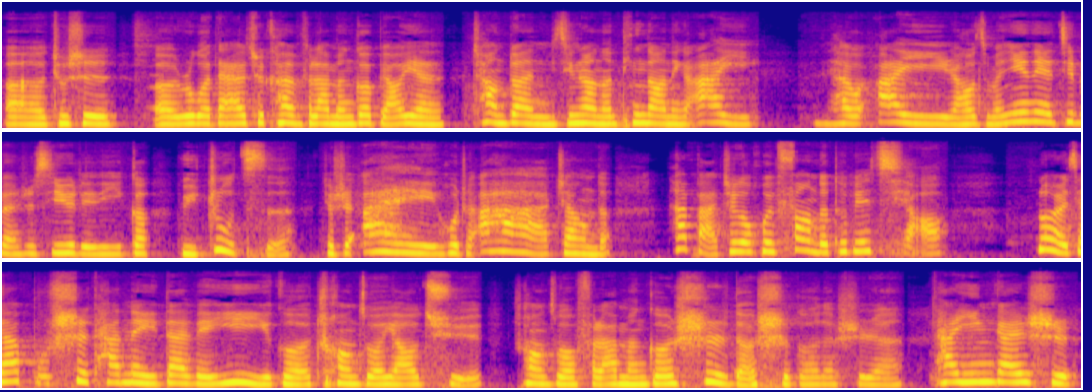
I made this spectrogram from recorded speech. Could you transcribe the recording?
呃，就是呃，如果大家去看弗拉门戈表演唱段，你经常能听到那个阿姨，还有阿姨，然后怎么，因为那个基本是西域里的一个语助词，就是爱或者啊这样的，他把这个会放的特别巧。洛尔加不是他那一代唯一一个创作摇曲、创作弗拉门戈式的诗歌的诗人，他应该是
